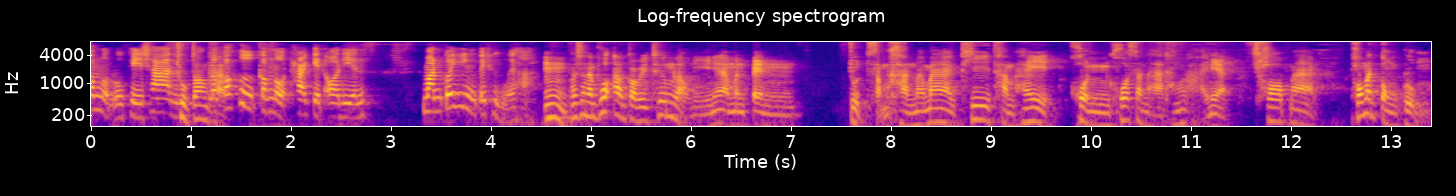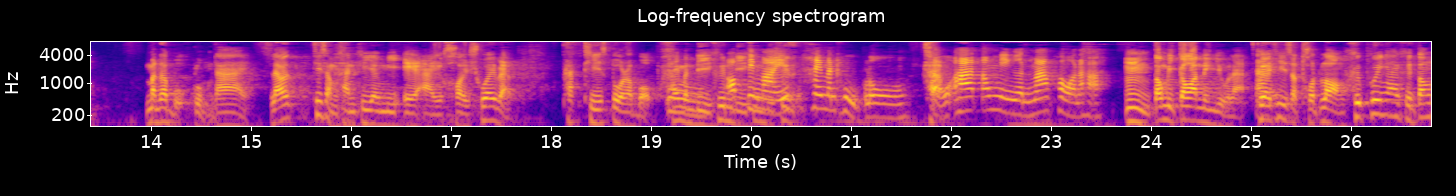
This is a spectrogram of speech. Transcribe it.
กำหนด location ถูกต้องครับแล้วก็คือกำหนด target audience มันก็ยิงไปถึงเลยค่ะอืมเพราะฉะนั้นพวกอัลกอริทึมเหล่านี้เนี่ยมันเป็นจุดสำคัญมากๆ ที่ทำให้คนโฆษณาทั้งหลายเนี่ยชอบมาก เพราะมันตรงกลุ่มมันระบุกลุ่มได้ แล้วที่สำคัญคือยังมี AI คอยช่วยแบบ practice ตัวระบบให้มันดีขึ้นดีขึ้นดีขึ้น optimize ให้มันถูกลงครับแต่ว่าต้องมีเงินมากพอนะคะ อืมต้องมีก้อนหนึ่งอยู่แหละใช่เพื่อที่จะทดลองคือพูดง่ายๆคือต้อง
